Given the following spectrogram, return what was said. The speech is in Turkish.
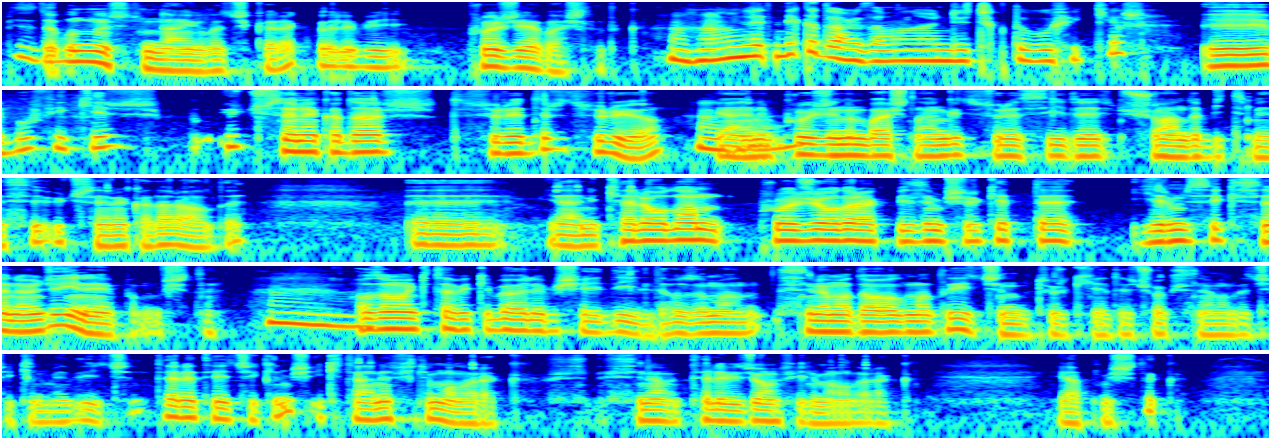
Biz de bunun üstünden yola çıkarak böyle bir projeye başladık. Hı hı. Ne, ne kadar zaman önce çıktı bu fikir? E, bu fikir 3 sene kadar süredir sürüyor. Hı hı. Yani projenin başlangıç süresiyle şu anda bitmesi 3 sene kadar aldı. E, yani Keloğlan proje olarak bizim şirkette 28 sene önce yine yapılmıştı. Hmm. O zamanki tabii ki böyle bir şey değildi. O zaman sinemada olmadığı için Türkiye'de çok sinemada çekilmediği için TRT'ye çekilmiş iki tane film olarak sinema televizyon filmi olarak yapmıştık.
